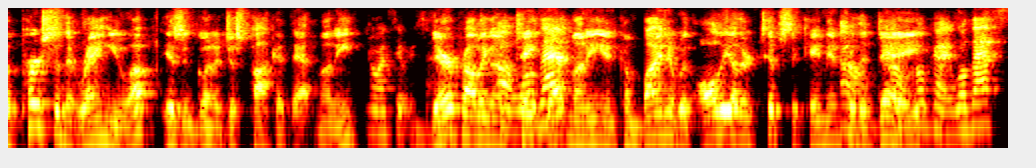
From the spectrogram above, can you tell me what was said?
the person that rang you up isn't going to just pocket that money Oh, I see what you're saying. They're probably going Oh, well, to take that- that money and combine it with all the other tips that came in for the Oh, oh, day Okay, well, that's,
